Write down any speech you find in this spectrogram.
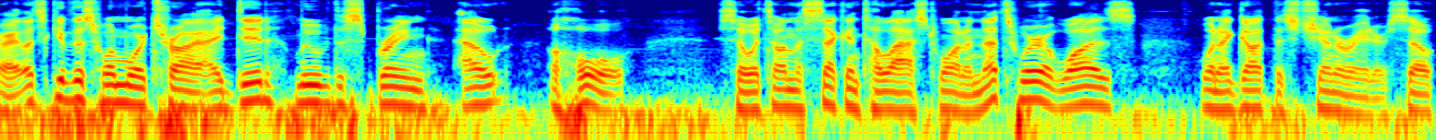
All right, let's give this one more try. I did move the spring out a hole, so it's on the second to last one, and that's where it was when I got this generator. So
